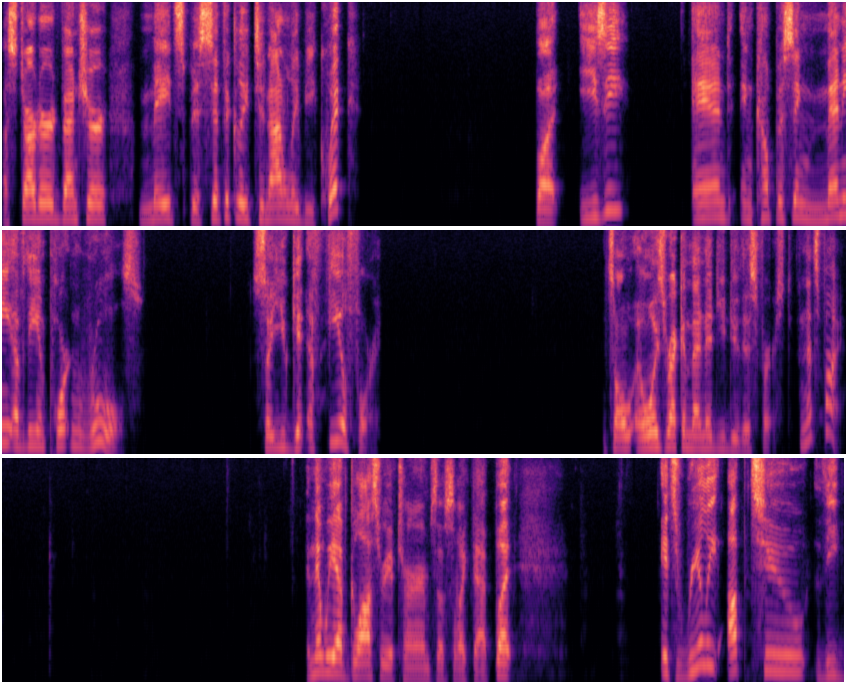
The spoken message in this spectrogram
A starter adventure made specifically to not only be quick, but easy and encompassing many of the important rules. So you get a feel for it. It's always recommended you do this first, and that's fine. And then we have glossary of terms, stuff like that. But it's really up to the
